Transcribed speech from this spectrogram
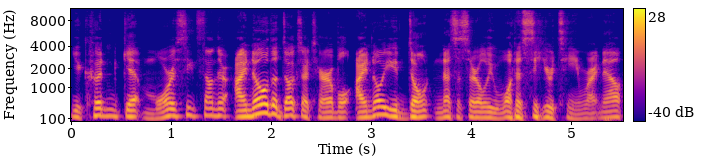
You couldn't get more seats down there. I know the Ducks are terrible. I know you don't necessarily want to see your team right now.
